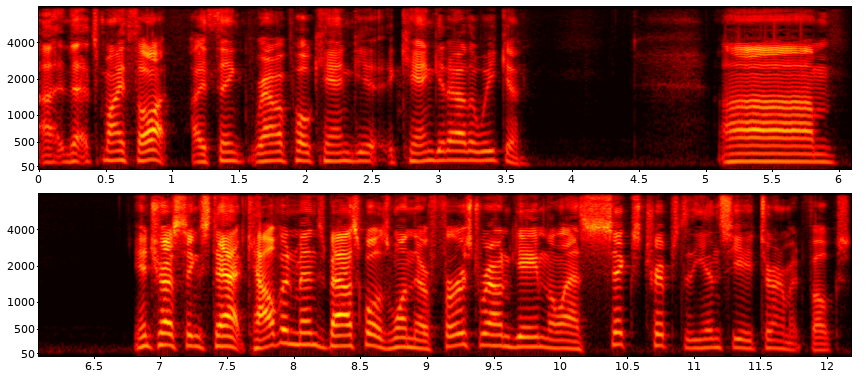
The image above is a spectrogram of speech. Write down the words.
uh, that's my thought. I think Ramapo can get can get out of the weekend. Um, interesting stat: Calvin men's basketball has won their first round game the last six trips to the NCAA tournament. Folks,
